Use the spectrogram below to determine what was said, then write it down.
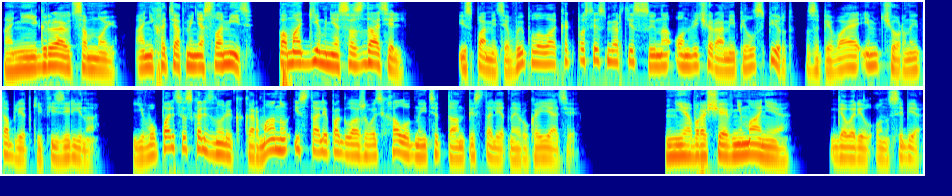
«Они играют со мной. Они хотят меня сломить. Помоги мне, Создатель!» Из памяти выплыло, как после смерти сына он вечерами пил спирт, запивая им черные таблетки физерина. Его пальцы скользнули к карману и стали поглаживать холодный титан пистолетной рукояти. «Не обращай внимания», — говорил он себе.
